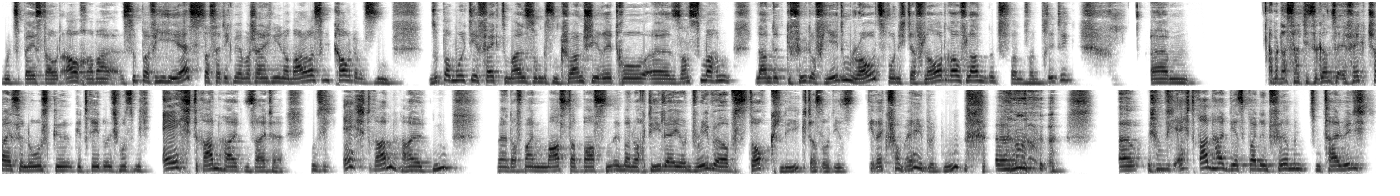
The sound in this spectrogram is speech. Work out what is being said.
gut Spaced Out auch, aber super VHS, das hätte ich mir wahrscheinlich nie normalerweise gekauft, aber es ist ein super Multi-Effekt, um alles so ein bisschen crunchy, retro äh, sonst zu machen. Landet gefühlt auf jedem Rhodes, wo nicht der Floor drauf landet von, von Tritic. Ähm, aber das hat diese ganze Effektscheiße losgedreht und ich muss mich echt ranhalten seither. Ich muss mich echt ranhalten, während auf meinen Masterbassen immer noch Delay und Reverb Stock liegt, also die direkt vom Ableton. Ähm, äh, ich muss mich echt ranhalten, jetzt bei den Firmen zum Teil wirklich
